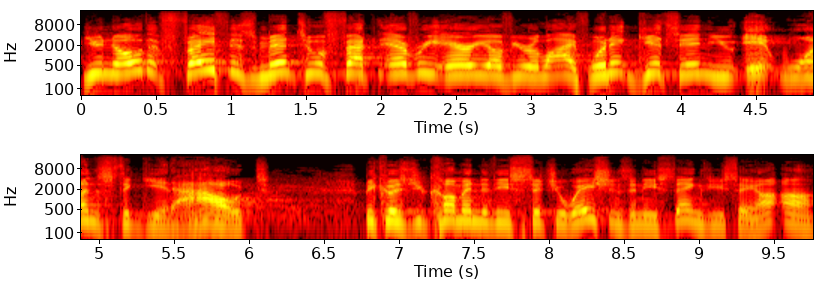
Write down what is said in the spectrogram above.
You know that faith is meant to affect every area of your life. When it gets in you, it wants to get out because you come into these situations and these things, you say, uh uh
